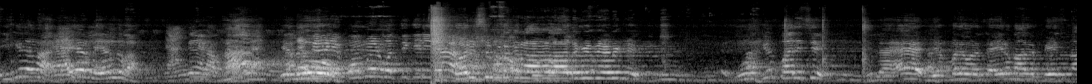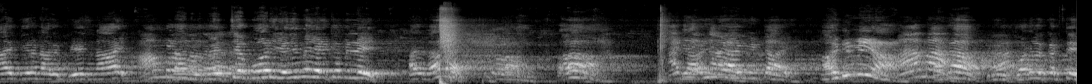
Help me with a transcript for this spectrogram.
இங்க வா. டயர்ல எழுந்து வா. எங்கடா என்ன பெரிய பொம்மைன்னு ஒத்துக்கிறியா பரிசு கொடுக்குறாங்களா இருக்குது எனக்கு. பரிசு. எவ்வளவு ஒரு தைரியமாக பேசினாய் வீரனாக பேசினாய். வச்ச போடு எதுவுமே எடுக்கவில்லை. அதனால அடிமையாகிவிட்டாய். அடிமையா? ஆமா. புடவை கட்டு.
